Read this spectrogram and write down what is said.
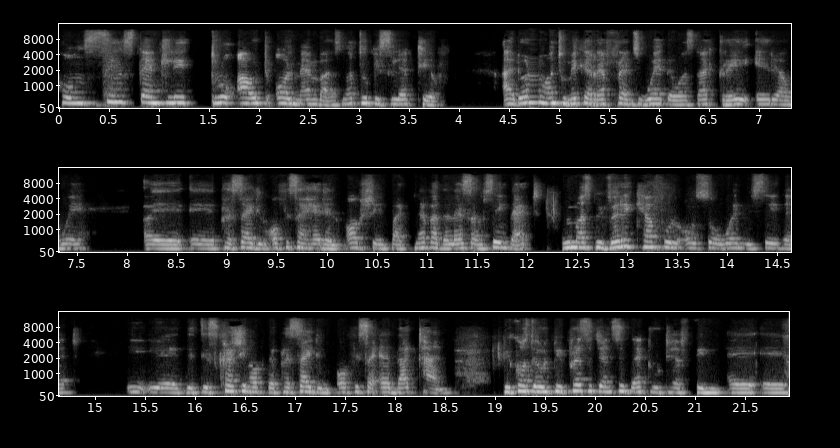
consistently throughout all members, not to be selective. I don't want to make a reference where there was that gray area where a, a, presiding officer had an option, but nevertheless, I'm saying that we must be very careful also when we say that uh, the discretion of the presiding officer at that time, because there will be precedences that would have been uh, uh,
